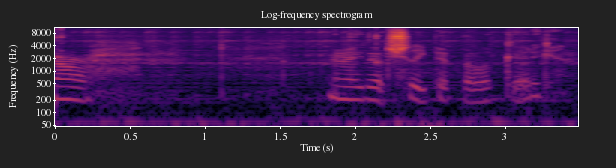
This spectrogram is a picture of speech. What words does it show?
No. I'm gonna make that chili pepper look good again.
